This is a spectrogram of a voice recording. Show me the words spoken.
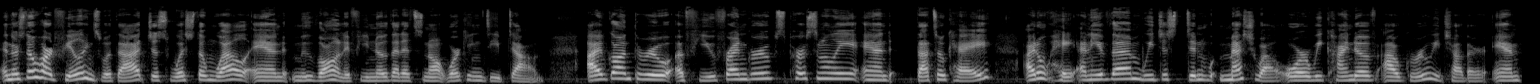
And there's no hard feelings with that. Just wish them well and move on if you know that it's not working deep down. I've gone through a few friend groups personally, and that's okay. I don't hate any of them. We just didn't mesh well or we kind of outgrew each other. And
